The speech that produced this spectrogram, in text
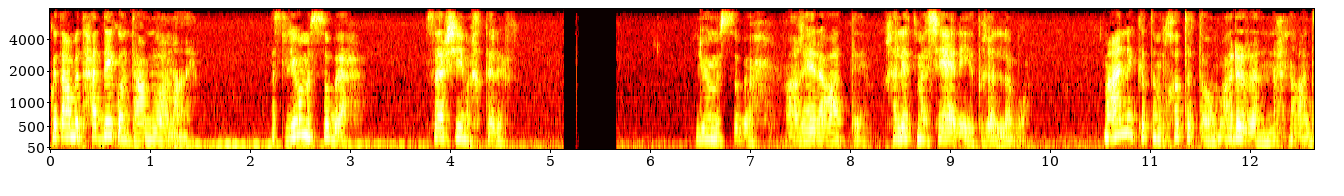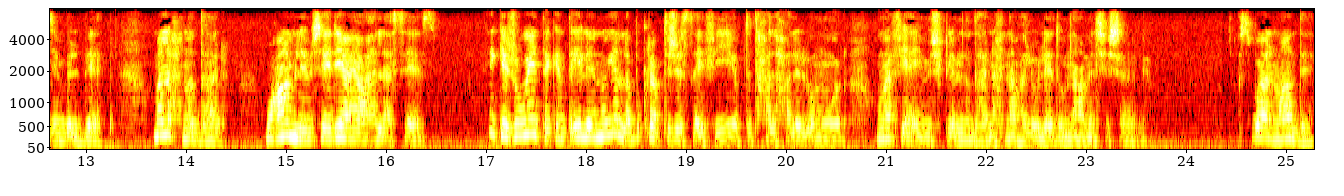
كنت عم بتحداكم تعملوها معي. بس اليوم الصبح صار شي مختلف. اليوم الصبح غير عادتي خليت مشاعري يتغلبوا. مع إني كنت مخططة ومقررة إن إحنا قاعدين بالبيت وما رح نظهر وعاملة مشاريعي على هالأساس. هيك جواتي كنت قايلة إنه يلا بكرة بتجي الصيفية وبتتحلحل الأمور وما في أي مشكلة بنظهر نحن وهالولاد وبنعمل شي شغلة. الأسبوع الماضي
